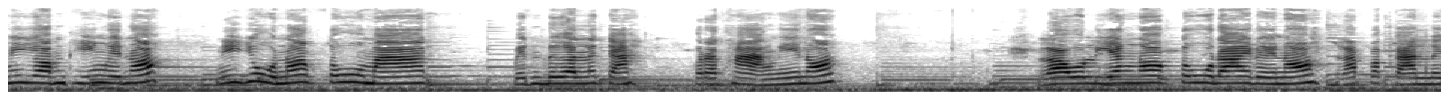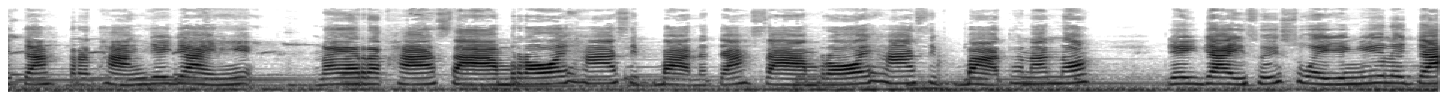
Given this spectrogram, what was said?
ไม่ยอมทิ้งเลยเนาะนี่อยู่นอกตู้มาเป็นเดือนแล้วจ้ะกระถางนี้เนาะเราเลี้ยงนอกตู้ได้เลยเนาะรับประกันเลยจ้ะกระถางใหญ่ๆนี้ ในราคา 350 บาทนะจ๊ะ 350 บาทเท่านั้นเนาะ ใหญ่ๆ สวยๆ อย่างนี้เลยจ้ะ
